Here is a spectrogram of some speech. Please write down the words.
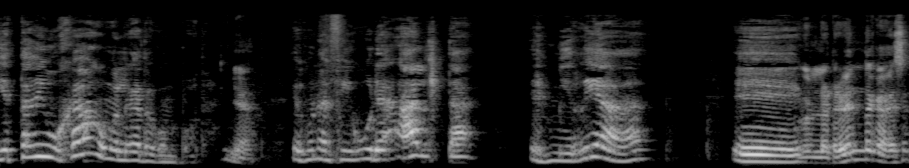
y está dibujado como el gato con bota. Es una figura alta, esmirriada, eh, Con la tremenda cabeza.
